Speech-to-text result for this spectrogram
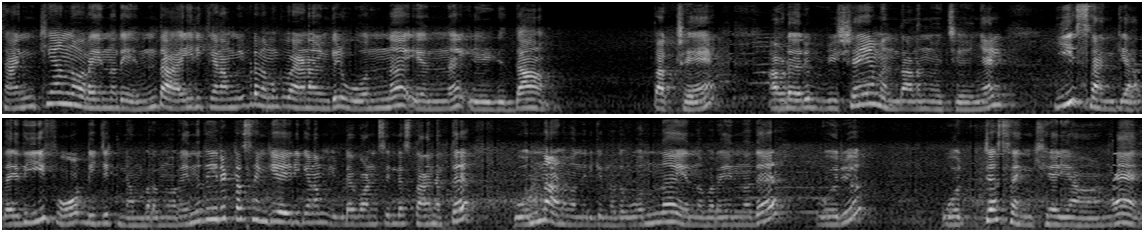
സംഖ്യ എന്ന് പറയുന്നത് എന്തായിരിക്കണം? ഇവിടെ നമുക്ക് വേണമെങ്കിൽ ഒന്ന് എന്ന് എഴുതാം. പക്ഷേ അവിടെ ഒരു വിഷയം എന്താണെന്ന് വെച്ച് കഴിഞ്ഞാൽ ഈ സംഖ്യ അതായത് ഈ ഫോർ ഡിജിറ്റ് നമ്പർ എന്ന് പറയുന്നത് ഇരട്ട സംഖ്യ ആയിരിക്കണം ഇവിടെ വൺസിന്റെ സ്ഥാനത്ത് ഒന്നാണ് വന്നിരിക്കുന്നത്. ഒന്ന് എന്ന് പറയുന്നത് ഒരു ഒറ്റ സംഖ്യയാണ്.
